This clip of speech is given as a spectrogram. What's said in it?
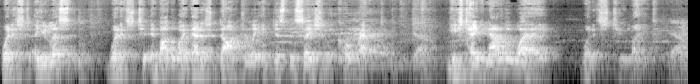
When it's are you listening? When it's too and by the way, that is doctrinally and dispensationally correct. Yeah. He's taken out of the way when it's too late. Yeah.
